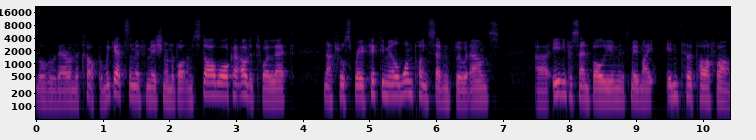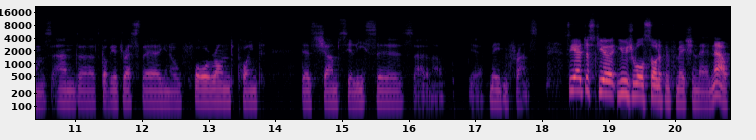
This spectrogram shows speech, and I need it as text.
logo there on the top. And we get some information on the bottom. Starwalker, Eau de Toilette, natural spray, 50ml, 1.7 fluid ounce, uh, 80% volume, and it's made by Interparfums. And uh, it's got the address there, you know, Four Point des Champs-Élysées, I don't know. Yeah, made in France. So yeah, just your usual sort of information there. Now, a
